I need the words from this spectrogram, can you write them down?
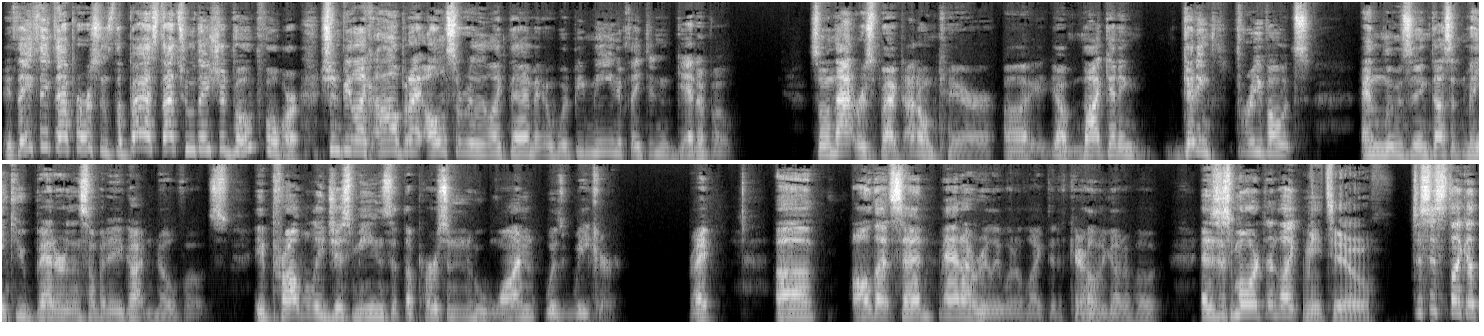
If they think that person's the best, that's who they should vote for. Shouldn't be like, oh, but I also really like them. It would be mean if they didn't get a vote. So in that respect, I don't care. Uh, you know, not getting, getting three votes and losing doesn't make you better than somebody who got no votes. It probably just means that the person who won was weaker. Right? Um, all that said, man, I really would have liked it if Carolyn got a vote. And it's just more than like, Me too. Just is like a,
